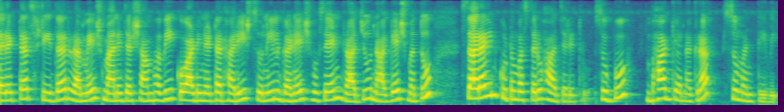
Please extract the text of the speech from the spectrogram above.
director Shridhar Ramesh manager Shambhavi coordinator Harish, Sunil, Ganesh, Hussain, Raju, Nagesh ಮತ್ತು ಸರೈನ್ ಕುಟುಂಬಸ್ಥರು ಹಾಜರಿದ್ದರು ಸುಬ್ಬು, ಭಾಗ್ಯನಗರ, ಸುಮನ್ ಟಿವಿ.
